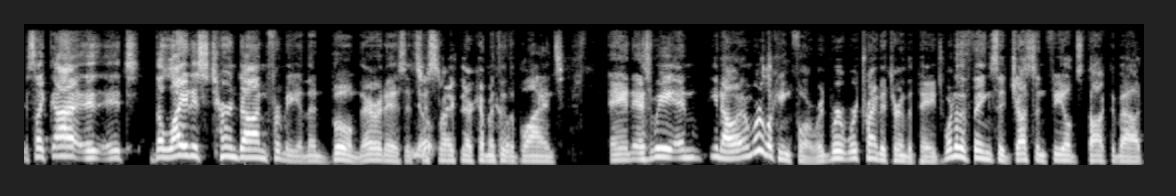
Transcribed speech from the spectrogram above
It's like ah, it, it's the light is turned on for me, and then boom, there it is. It's just right there coming through the blinds. And as we and you know, and we're looking forward. We're we're trying to turn the page. One of the things that Justin Fields talked about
